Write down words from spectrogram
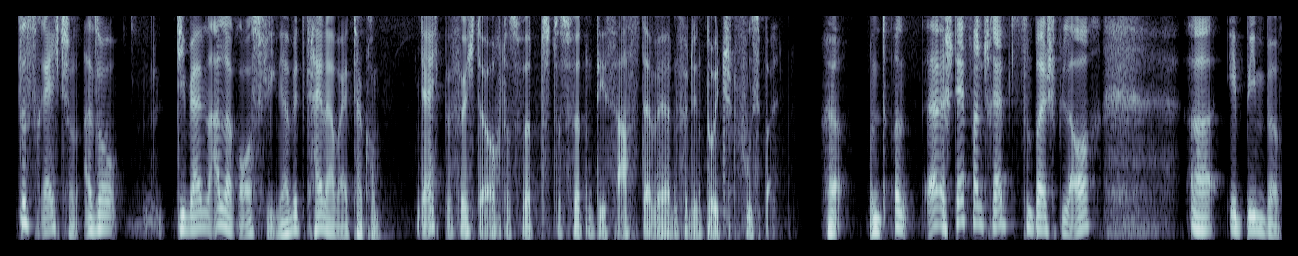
Das reicht schon. Also, die werden alle rausfliegen. Da wird keiner weiterkommen. Ja, ich befürchte auch, das wird, das wird ein Desaster werden für den deutschen Fußball. Ja. Und, und äh, Stefan schreibt zum Beispiel auch, äh, Ebimbe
